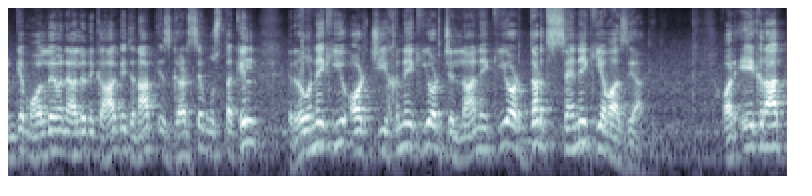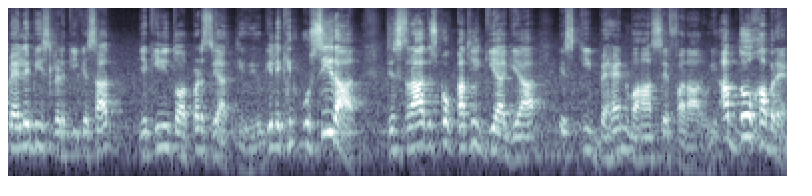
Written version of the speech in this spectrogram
उनके मोहल्ले वाले ने कहा कि जनाब, इस घर से मुस्तकिल रोने की और चीखने की और चिल्लाने की और दर्द सहने की आवाज़ें आती थी। और एक रात पहले भी इस लड़की के साथ यकीनी तौर पर ज्यादती हुई होगी। लेकिन उसी रात, जिस रात इसको कत्ल किया गया, इसकी बहन वहाँ से फरार हुई। अब दो खबरें।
